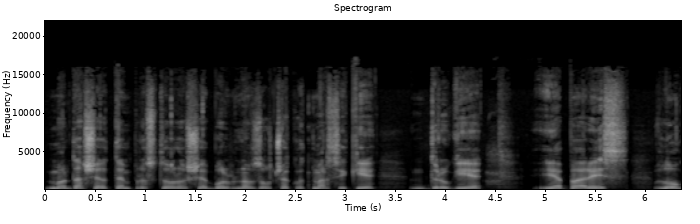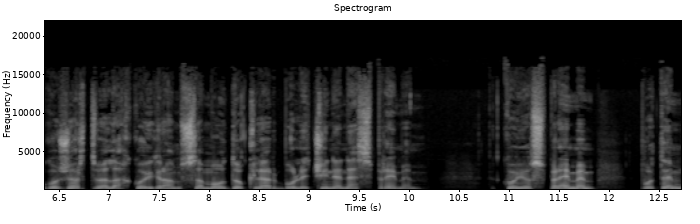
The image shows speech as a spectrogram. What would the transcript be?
morda še v tem prostoru še bolj navzoča kot marsikje drugje. Je pa res, vlogo žrtve lahko igram samo, dokler bolečine ne spremem. Ko jo spremem, potem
